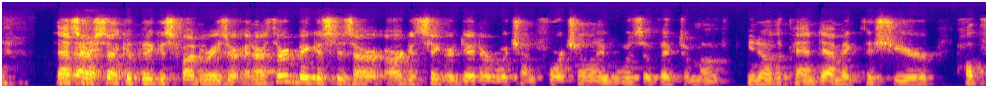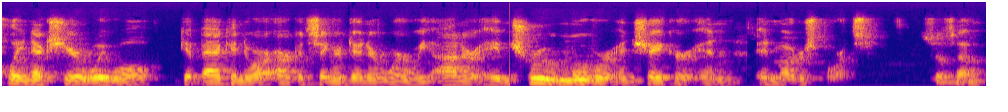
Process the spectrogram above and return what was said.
that's our second biggest fundraiser, and our third biggest is our Argetsinger dinner, which unfortunately was a victim of you know the pandemic this year. Hopefully next year we will get back into our Argetsinger dinner where we honor a true mover and shaker in in motorsports. So, so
